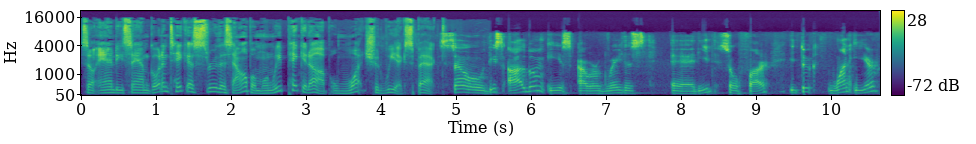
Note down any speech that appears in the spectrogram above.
So, Andy, Sam, go ahead and take us through this album. When we pick it up, what should we expect? So, this album is our greatest uh, deed so far. It took one year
